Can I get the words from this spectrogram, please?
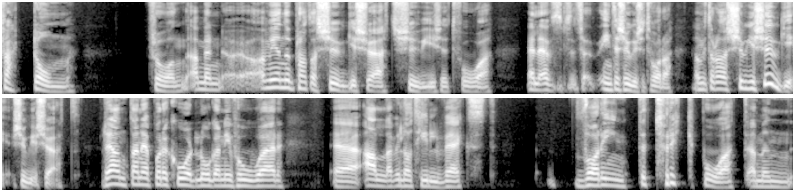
tvärtom från, ja men, om vi ändå pratar 2021, 2022, eller inte 2022 då, om vi tar 2020, 2021. Räntan är på rekordlåga nivåer, eh, alla vill ha tillväxt. Var det inte tryck på att ja, men,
